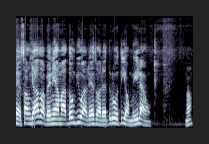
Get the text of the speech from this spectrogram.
နဲ့ဆောင်းကြားဆိုတာဘယ်နေရာမှာအသုံးပြုရလဲဆိုတာလည်းသူတို့သိအောင်မေးလိုက်အောင်နော်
